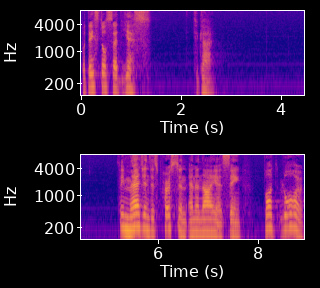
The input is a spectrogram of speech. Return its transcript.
But they still said yes to God. So imagine this person, Ananias, saying, But Lord,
